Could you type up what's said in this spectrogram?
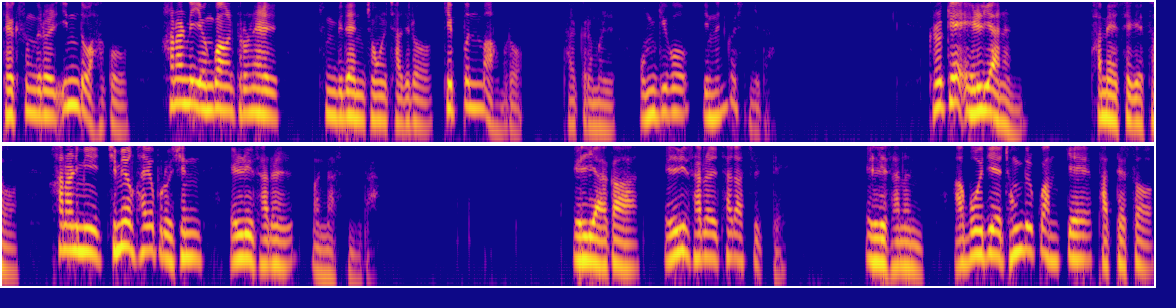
백성들을 인도하고 하나님의 영광을 드러낼 준비된 종을 찾으러 기쁜 마음으로 발걸음을 옮기고 있는 것입니다. 그렇게 엘리야는 밤의 색에서 하나님이 지명하여 부르신 엘리사를 만났습니다. 엘리야가 엘리사를 찾았을 때 엘리사는 아버지의 종들과 함께 밭에서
